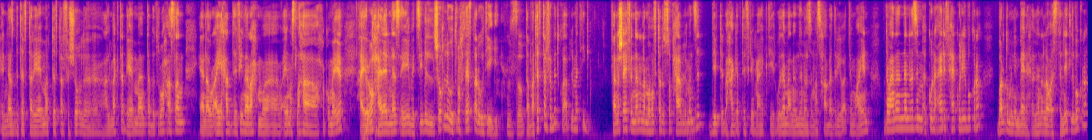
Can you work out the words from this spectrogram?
الناس بتفطر يا إما بتفطر في الشغل على المكتب يا إما أنت بتروح أصلا يعني لو أي حد فينا راح أي مصلحة حكومية هيروح هيلاقي الناس إيه بتسيب الشغل وتروح تفطر وتيجي. بالظبط. طب ما تفطر في بيتكم قبل ما تيجي. فأنا شايف إن أنا لما بفطر الصبح قبل ما أنزل دي بتبقى حاجة بتفرق معايا كتير. وده معناه إن أنا لازم أصحى بدري وقت معين. وده معناه إن أنا لازم أكون عارف هاكل إيه بكرة برضو من إمبارح. لأن أنا لو استنيت لبكرة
